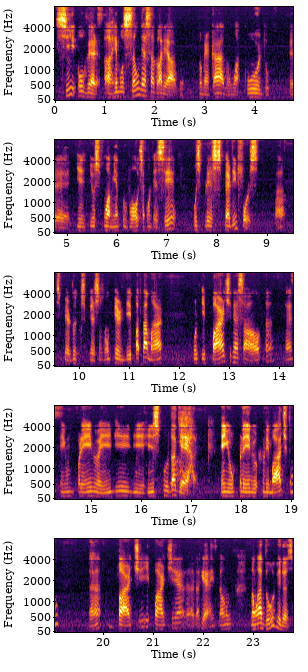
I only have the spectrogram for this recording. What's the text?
se houver a remoção dessa variável no mercado, um acordo é, e, e, o escoamento volte a acontecer, os preços perdem força. Tá? Os, os preços vão perder patamar, porque parte dessa alta né, tem um prêmio aí de, de risco da guerra. Tem o prêmio climático, né, parte e parte é da guerra. Então, não há dúvidas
